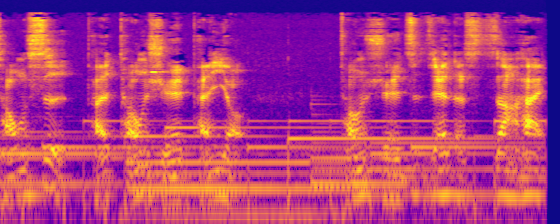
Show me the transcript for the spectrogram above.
同事、朋、同学、朋友、同学之间的伤害，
